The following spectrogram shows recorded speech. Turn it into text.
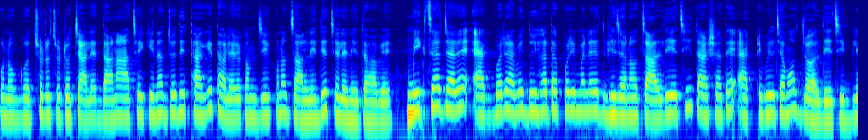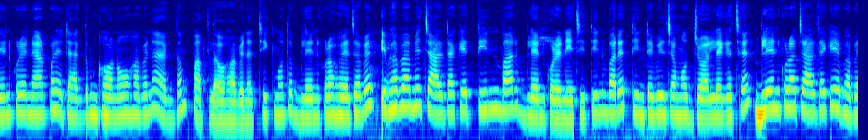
কোনো ছোট ছোট চালের দানা আছে কিনা। যদি থাকে, তাহলে এরকম যে কোনো চালনি দিয়ে চেলে নিতে হবে। মিক্সার জারে একবারে আমি দুই হাতা পরিমাণে ভেজানো চাল দিয়েছি। তার সাথে এক টেবিল চামচ জল দিয়েছি। ব্লেন্ড করে নেওয়ার পর এটা একদম ঘনও হবে না, একদম পাতলাও হবে না। ঠিক মতো ব্লেন্ড করা হয়ে যাবে। এভাবে আমি চালটাকে তিনবার ব্লেন্ড করে নিয়েছি। তিনবারে তিন টেবিল চামচ জল লেগেছে। ব্লেন্ড করা চালটাকে এভাবে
